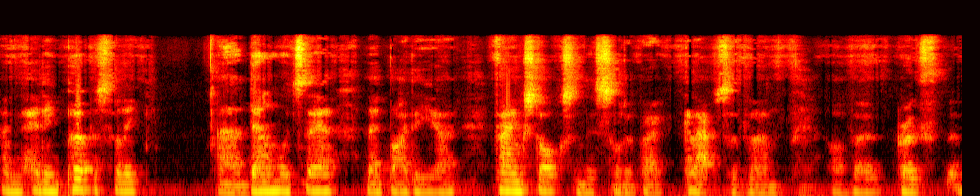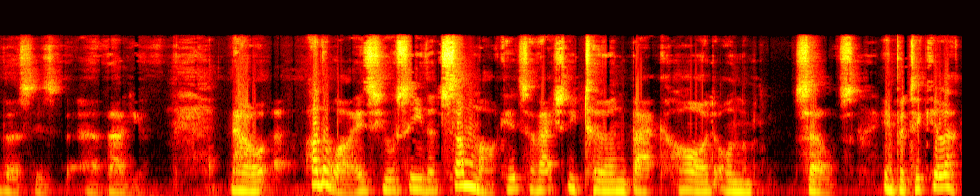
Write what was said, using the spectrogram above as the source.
and heading purposefully uh, downwards there, led by the uh, FANG stocks and this sort of uh, collapse of um, of uh, growth versus uh, value. Now, otherwise, you'll see that some markets have actually turned back hard on themselves. In particular,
